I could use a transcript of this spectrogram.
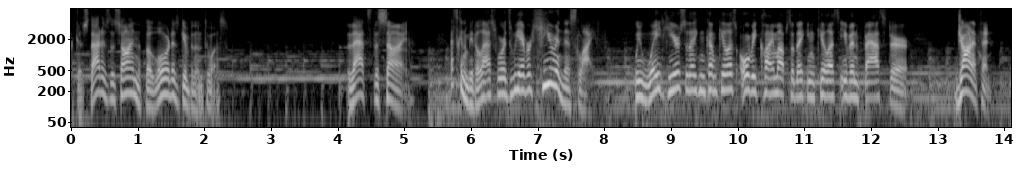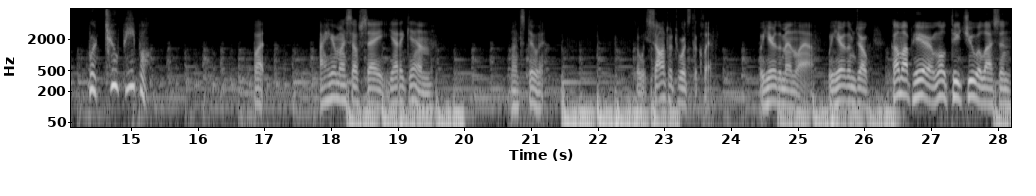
because that is the sign that the Lord has given them to us. That's the sign. That's going to be the last words we ever hear in this life. We wait here so they can come kill us, or we climb up so they can kill us even faster. Jonathan, we're two people. But I hear myself say yet again, let's do it. So we saunter towards the cliff. We hear the men laugh. We hear them joke, Come up here and we'll teach you a lesson.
